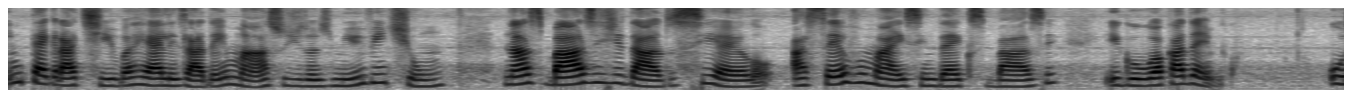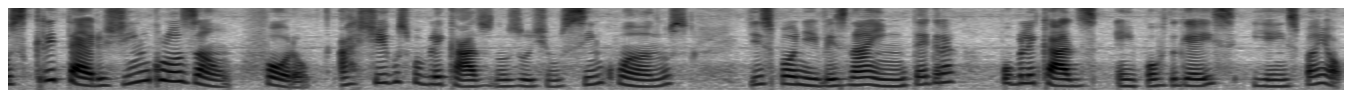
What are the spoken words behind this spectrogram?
integrativa realizada em março de 2021 nas bases de dados Cielo, Acervo Mais Index Base e Google Acadêmico. Os critérios de inclusão foram artigos publicados nos últimos cinco anos, disponíveis na íntegra, publicados em português e em espanhol.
